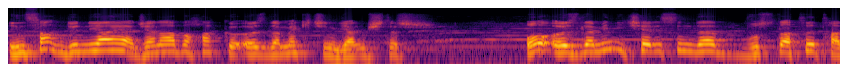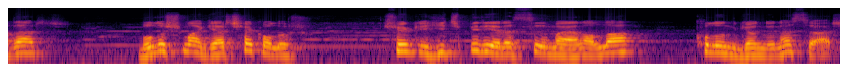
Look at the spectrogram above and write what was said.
İnsan dünyaya Cenab-ı Hakk'ı özlemek için gelmiştir. O özlemin içerisinde vuslatı tadar, buluşma gerçek olur. Çünkü hiçbir yere sığmayan Allah kulun gönlüne sığar.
